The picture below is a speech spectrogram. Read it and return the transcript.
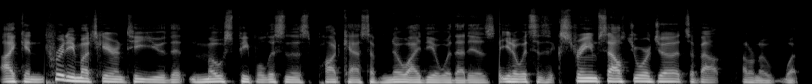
I can pretty much guarantee you that most people listening to this podcast have no idea where that is. You know, it's in extreme South Georgia. It's about I don't know what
